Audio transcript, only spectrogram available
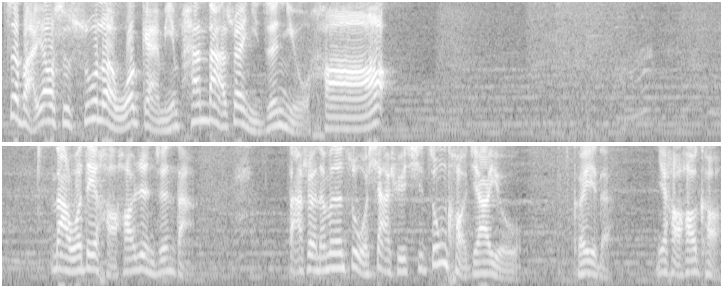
这把要是输了，我改名潘大帅，你真牛。好，那我得好好认真打。大帅能不能祝我下学期中考加油？可以的，你好好考。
